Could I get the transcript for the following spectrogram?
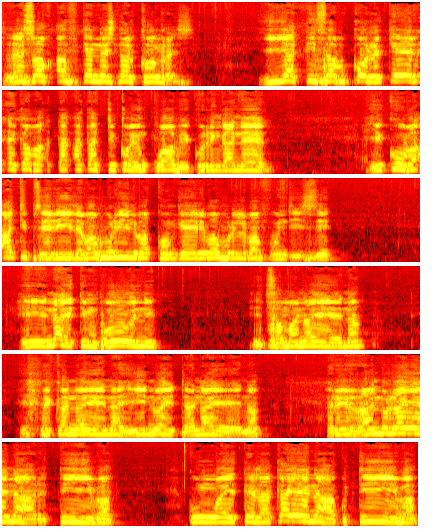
Leswaku african national congress ya tisa vukorhokeri eka vaakatiko hinkwavo hi ku ringanela. Hikuva a tibyerile va vurile vakhongeri va vurile vafundhisi. Hina hi timbhoni hi tshama na yena hi hleka na yena hi nwa hi dya na yena. Rirhandzu ra yena ha ri tiva ku n'wayitela ka yena ha ku tiva.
